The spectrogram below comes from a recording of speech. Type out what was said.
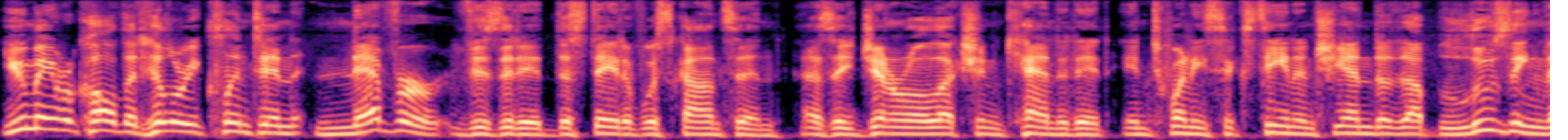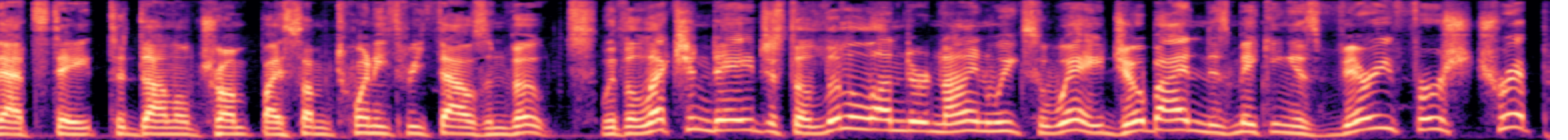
You may recall that Hillary Clinton never visited the state of Wisconsin as a general election candidate in 2016, and she ended up losing that state to Donald Trump by some 23,000 votes. With Election Day just a little under nine weeks away, Joe Biden is making his very first trip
